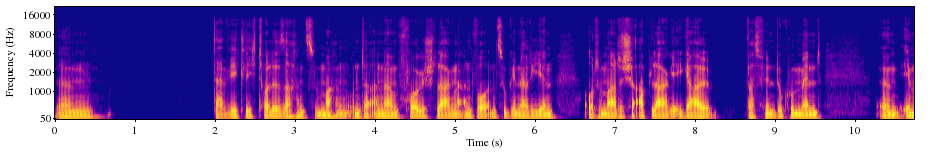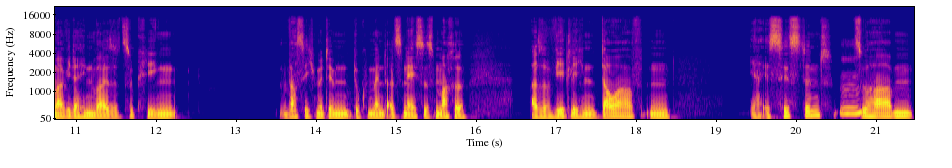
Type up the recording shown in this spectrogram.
ähm, da wirklich tolle Sachen zu machen, unter anderem vorgeschlagene Antworten zu generieren, automatische Ablage, egal was für ein Dokument, ähm, immer wieder Hinweise zu kriegen, was ich mit dem Dokument als nächstes mache. Also wirklich einen dauerhaften ja, Assistant mhm. zu haben,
